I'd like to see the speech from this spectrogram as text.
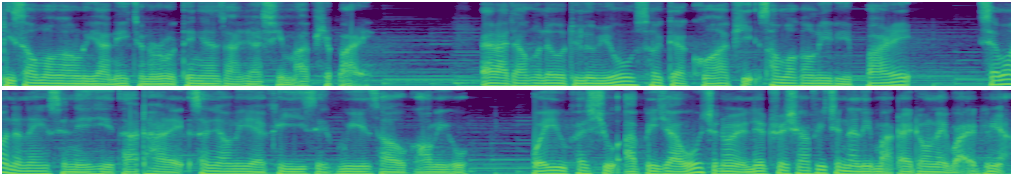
ဒီဆောင်မကောင်းလေးကနေကျွန်တော်တို့သင်ခန်းစာရရှိမှာဖြစ်ပါတယ်အဲဒါကြောင့်မလို့ဒီလိုမျိုးဆွတ်ကက်ခွန်အဖြစ်ဆောင်မကောင်းလေးတွေပါတဲ့ဆမနနိုင်စနေရေးသားထားတဲ့စံကြောင်းလေးရဲ့ခရီးစဉ်ဝေးစာအုပ်ကောင်းလေးကိုဝယ်ယူဖတ်ရှုအားပေးကြဖို့ကျွန်တော်ရဲ့ literature feature channel လေးမှာတိုက်တွန်းလိုက်ပါတယ်ခင်ဗျာ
